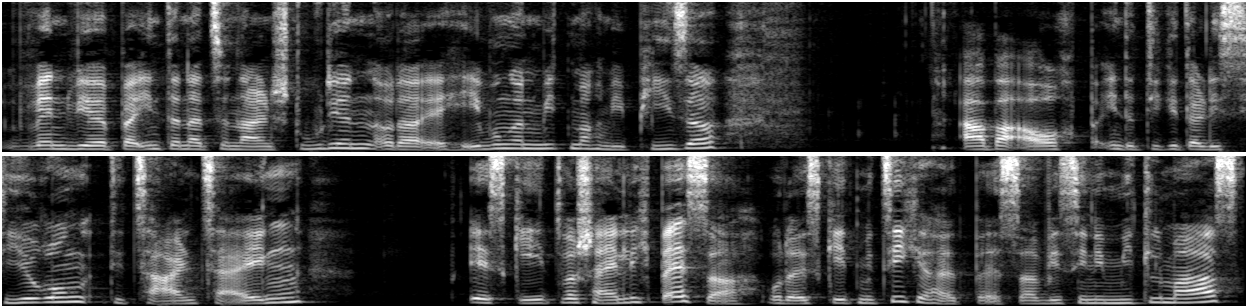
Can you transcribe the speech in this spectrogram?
wenn wir bei internationalen Studien oder Erhebungen mitmachen, wie PISA, aber auch in der Digitalisierung, die Zahlen zeigen, es geht wahrscheinlich besser oder es geht mit Sicherheit besser. Wir sind im Mittelmaß,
